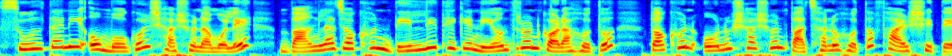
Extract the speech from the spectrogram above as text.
সুলতানি ও মোগল শাসনামলে বাংলা যখন দিল্লি থেকে নিয়ন্ত্রণ করা হতো, তখন অনুশাসন পাছানো হতো ফার্সিতে।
